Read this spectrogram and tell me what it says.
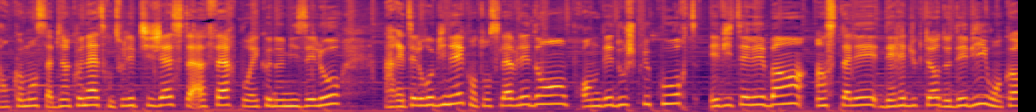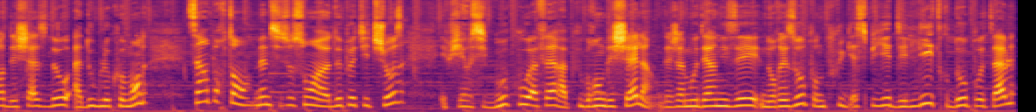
Ah, on commence à bien connaître tous les petits gestes à faire pour économiser l'eau. Arrêter le robinet quand on se lave les dents, prendre des douches plus courtes, éviter les bains, installer des réducteurs de débit ou encore des chasses d'eau à double commande. C'est important, même si ce sont euh, de petites choses. Et puis il y a aussi beaucoup à faire à plus grande échelle. Déjà moderniser nos réseaux pour ne plus gaspiller des litres d'eau potable.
